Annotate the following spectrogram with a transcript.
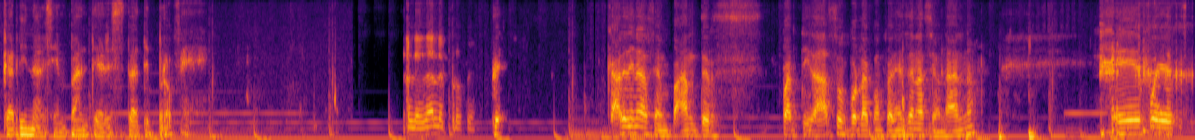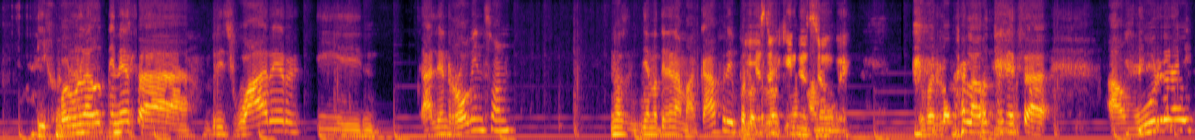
Cardinals en Panthers, date profe. Dale, dale, profe. Cardinals en Panthers, partidazo por la conferencia nacional, ¿no? Eh, pues Dijo. por un lado tienes a Bridgewater y Allen Robinson. No, ya no tienen a McCaffrey, por ¿Y lo estos quiénes son, güey? Por el otro lado tienes a, a Murray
